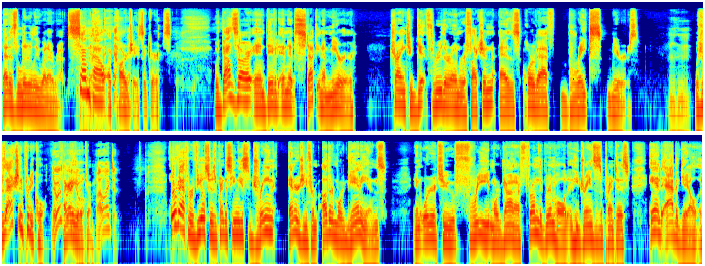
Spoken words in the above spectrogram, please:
That is literally what I wrote. Somehow a car chase occurs. With Balthazar and David ended up stuck in a mirror trying to get through their own reflection as Horvath breaks mirrors, hmm which was actually pretty cool. It was. I gotta pretty give it to him. I liked it. Horvath reveals to his apprentice he needs to drain energy from other Morganians in order to free Morgana from the Grimhold, and he drains his apprentice and Abigail, a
